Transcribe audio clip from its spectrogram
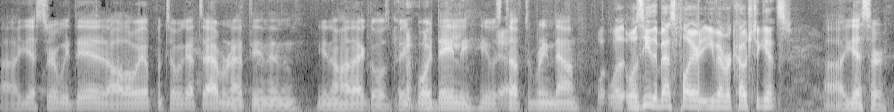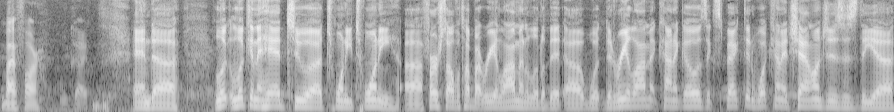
Uh, yes, sir, we did all the way up until we got to Abernathy, and then you know how that goes. Big boy Daly, he was Yeah. tough to bring down. Was, was he the best player you've ever coached against? Uh, yes, sir, by far. Okay. And uh, look, looking ahead to uh, 2020, uh, first off, we'll talk about realignment a little bit. Uh, what, did realignment kind of go as expected? What kind of challenges is the uh,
